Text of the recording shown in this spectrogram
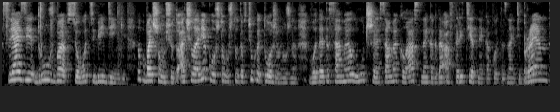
связи, дружба, все, вот тебе и деньги. Ну, по большому счету. А человеку, чтобы что-то втюхать, тоже нужно. Вот это самое лучшее, самое классное, когда авторитетный какой-то, знаете, бренд.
